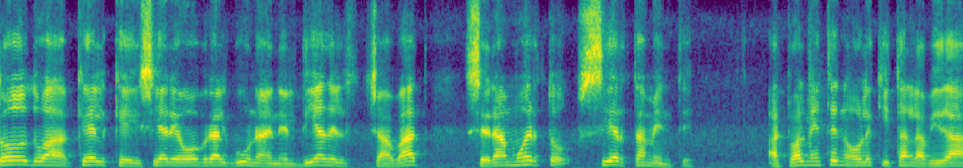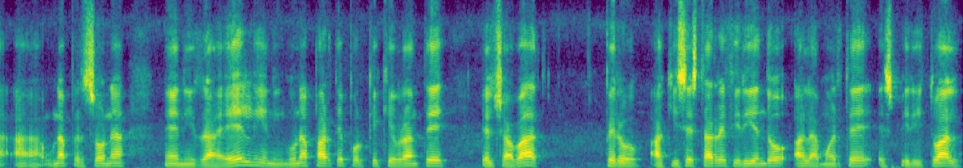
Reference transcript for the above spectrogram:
Todo aquel que hiciere obra alguna en el día del Shabbat será muerto ciertamente. Actualmente no le quitan la vida a una persona en Israel ni en ninguna parte porque quebrante el Shabbat, pero aquí se está refiriendo a la muerte espiritual.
